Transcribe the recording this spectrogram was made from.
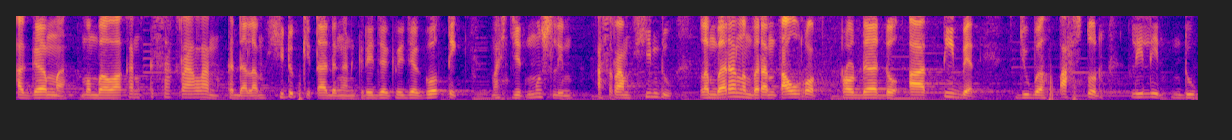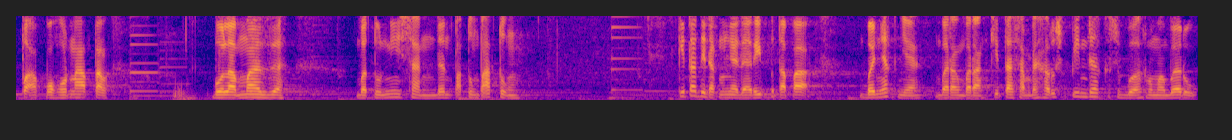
agama membawakan kesakralan ke dalam hidup kita dengan gereja-gereja gotik, masjid muslim, asram Hindu, lembaran-lembaran Taurat, roda doa Tibet, jubah pastur, lilin, dupa, pohon natal, bola mazah, batu nisan, dan patung-patung. Kita tidak menyadari betapa banyaknya barang-barang kita sampai harus pindah ke sebuah rumah baru.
